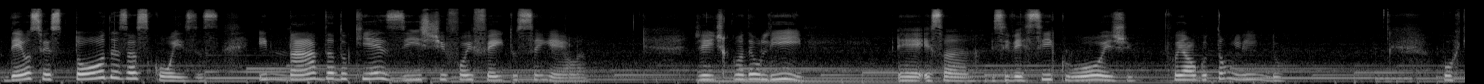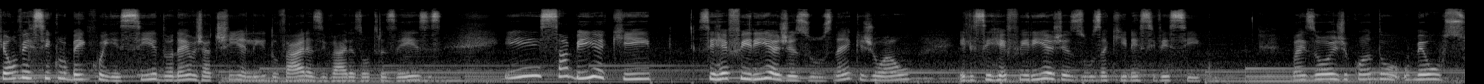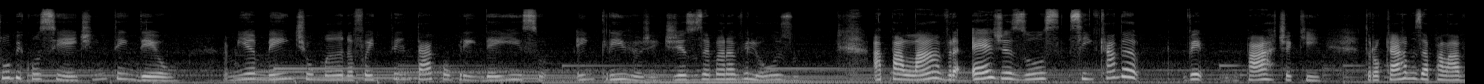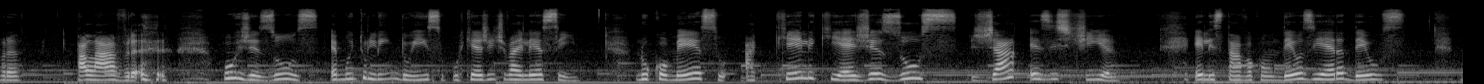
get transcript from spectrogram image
Deus fez todas as coisas e nada do que existe foi feito sem ela. Gente, quando eu li é, essa, esse versículo hoje, foi algo tão lindo, porque é um versículo bem conhecido, né? Eu já tinha lido várias e várias outras vezes e sabia que se referia a Jesus, né? Que João ele se referia a Jesus aqui nesse versículo. Mas hoje, quando o meu subconsciente entendeu, a minha mente humana foi tentar compreender isso, é incrível, gente. Jesus é maravilhoso. A palavra é Jesus. Se em cada parte aqui trocarmos a palavra palavra por Jesus, é muito lindo isso, porque a gente vai ler assim: no começo, aquele que é Jesus já existia. Ele estava com Deus e era Deus.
